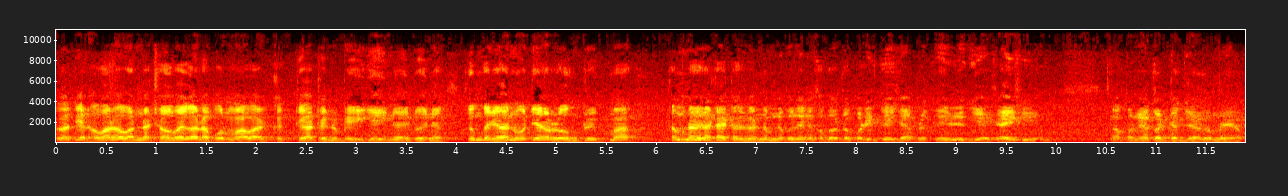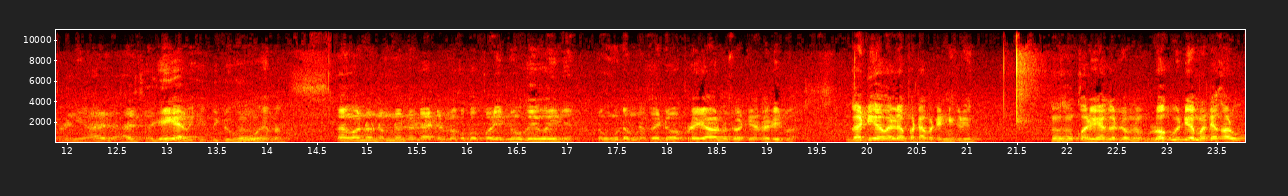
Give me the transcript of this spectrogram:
અત્યારે સવાર સવારના છ વાગ્યાના પૂરમાં આવા કે ત્યાંથી ને બેસી ગઈ નહીં જોઈને કેમ કે જવાનું અત્યારે લોંગ ટ્રીપમાં તમને એના ટાઇટલ જોઈને તમને બધાને ખબર તો પડી જ ગઈ છે. આપણે કઈ જગ્યાએ જાય છીએ. આપણને એક જ જગ્યા ગમે. આપણે હાલ જઈ આવી છે. બીજું શું એમાં? કાંઈ વાંધો નહીં અમને ટાઇટલમાં ખબર પડી ન ગઈ હોય ને, તો હું તમને કહી દઉં, આપણે જવાનું છે અત્યારે હરિદ્વાર ગાડી આવેલા ફટાફટી નીકળી. હું શું કરી આગળ તમને બ્લોગ વિડીયોમાં દેખાડું.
